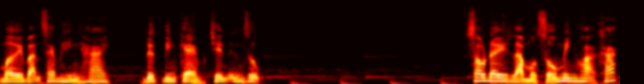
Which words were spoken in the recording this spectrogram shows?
Mời bạn xem hình 2 được đính kèm trên ứng dụng. Sau đây là một số minh họa khác.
